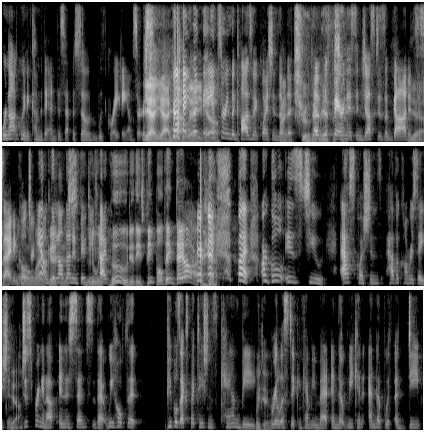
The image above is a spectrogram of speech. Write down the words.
We're not going to come to the end of this episode with great answers. Yeah, yeah, yeah. right? There like you the go. answering the cosmic questions of the true of, of the episode. fairness and justice of God and Yeah. society and oh culture. Oh yeah, I'll get it all done in goodness. Who do we- 55 Who do these people think they are? but our goal is to ask questions, have a conversation, just bring it up in a sense that we hope that people's expectations can be realistic and can be met and that we can end up with a deep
